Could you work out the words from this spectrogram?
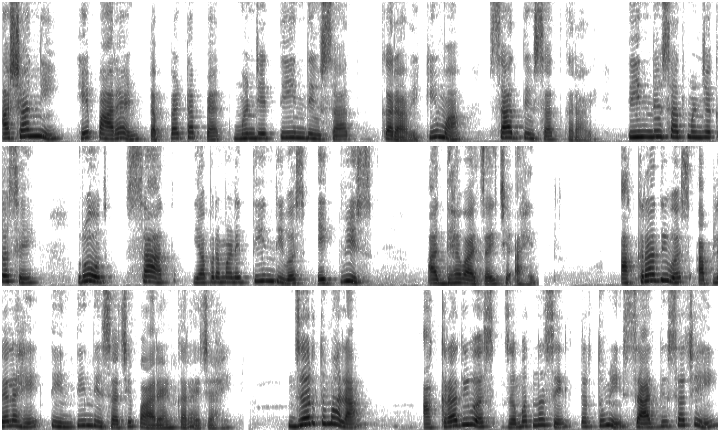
अशांनी हे पारायण टप्प्याटप्प्यात म्हणजे तीन दिवसात करावे किंवा सात दिवसात करावे. तीन दिवसात म्हणजे कसे? रोज सात याप्रमाणे तीन दिवस एकवीस अध्याय वाचायचे आहेत. अकरा दिवस आपल्याला हे तीन तीन दिवसाचे पारायण करायचे आहे. जर तुम्हाला अकरा दिवस जमत नसेल तर तुम्ही सात दिवसाचेही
